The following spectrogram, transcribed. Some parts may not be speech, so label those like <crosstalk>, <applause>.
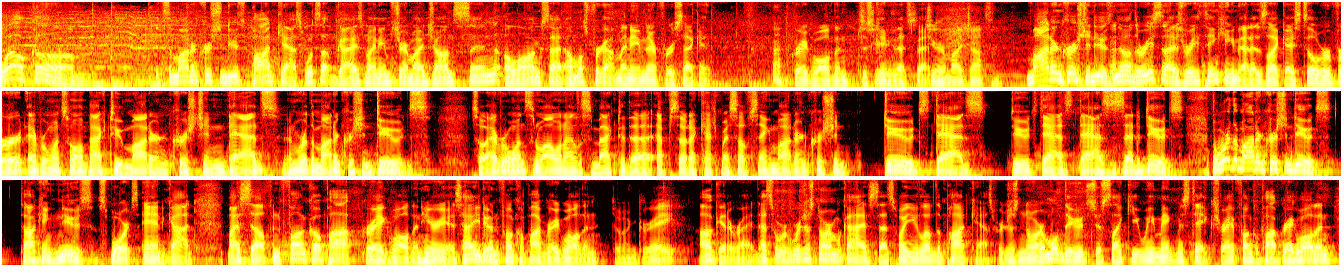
Welcome. It's the Modern Christian Dudes podcast. What's up, guys? My name's Jeremiah Johnson. Alongside, I almost forgot my name there for a second. <laughs> Greg Walden. Just kidding. That's bad. Jeremiah Johnson. Modern Christian dudes. No, the reason I was rethinking that is like I still revert every once in a while back to modern Christian dads, and we're the modern Christian dudes. So every once in a while, when I listen back to the episode, I catch myself saying modern Christian dudes, dads, dudes, dads, dads instead of dudes. But we're the modern Christian dudes talking news, sports, and God. Myself and Funko Pop Greg Walden. Here he is. How you doing, Funko Pop Greg Walden? Doing great. I'll get it right. That's what we're, we're just normal guys. That's why you love the podcast. We're just normal dudes, just like you. We make mistakes, right? Funko Pop Greg Walden.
